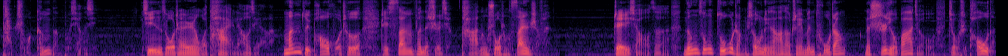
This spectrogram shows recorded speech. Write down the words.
但是我根本不相信，金锁这人我太了解了，满嘴跑火车，这三分的事情他能说成三十分。这小子能从族长手里拿到这门图章。那十有八九就是偷的。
